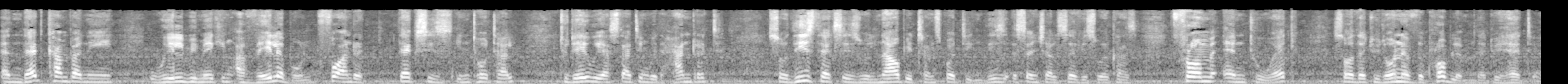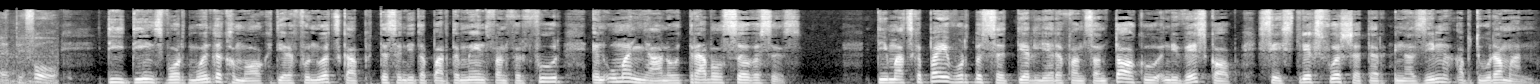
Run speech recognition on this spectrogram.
and that company will be making available 400 taxis in total. Today we are starting with 100 So these taxis will now be transporting these essential service workers from and to work so that we don't have the problem that we had uh, before. Die diens word moontlik gemaak deur 'n vennootskap tussen die departement van vervoer en Umanyano Travel Services. Die maatskappy word besit deur lede van Santaku in die Wes-Kaap, sê streeksvoorsitter Nazim Abdurrahman.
